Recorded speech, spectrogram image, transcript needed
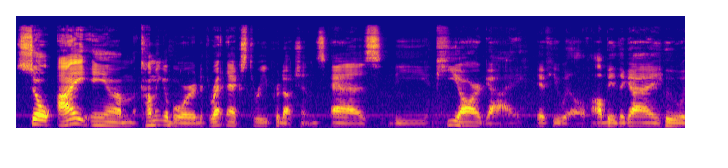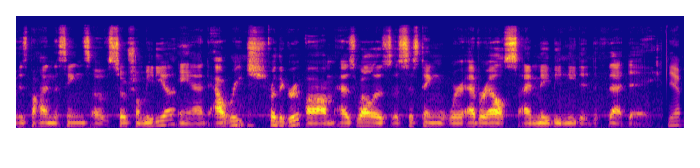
so I am coming aboard Threat X3 Productions as the PR guy, if you will. I'll be the guy who is behind the scenes of social media and outreach for the group, um, as well as assisting wherever else I may be needed that day. Yep.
